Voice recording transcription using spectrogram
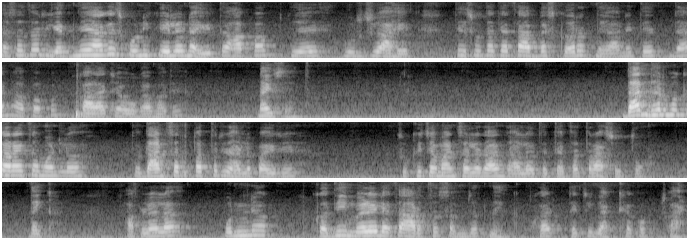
तसं जर यज्ञयागच कोणी केलं नाही तर आपाप जे गुरुजी आहेत ते सुद्धा त्याचा अभ्यास करत नाही आणि ते ज्ञान आपाप काळाच्या ओघामध्ये नाहीच होत. दानधर्म करायचं म्हणलं तर दान सत्पात्र झालं पाहिजे. चुकीच्या माणसाला दान झालं तर त्याचा त्रास होतो. नाही का? आपल्याला पुण्य कधी मिळेल याचा अर्थ समजत नाही. फार त्याची व्याख्या खूप आहे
